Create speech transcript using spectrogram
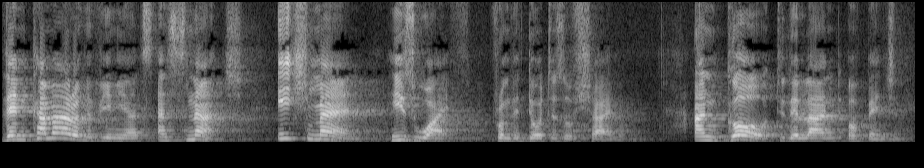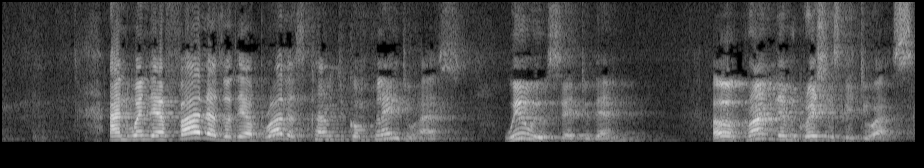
then come out of the vineyards and snatch each man his wife from the daughters of Shiloh, and go to the land of Benjamin. And when their fathers or their brothers come to complain to us, we will say to them, Oh, grant them graciously to us,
